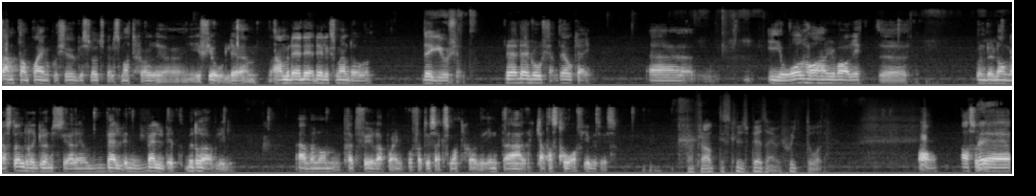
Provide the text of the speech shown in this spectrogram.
15 poäng på 20 slutspelsmatcher eh, i fjol. Det, ja, men det, det, det är liksom ändå... Det är godkänt. Det, det är godkänt, det är okej. Okay. Eh, I år har han ju varit eh, under långa stunder i grundserien väldigt, väldigt bedrövlig. Även om 34 poäng på 46 matcher inte är katastrof givetvis. Framförallt i slutspelet är han skitdålig. Ja, alltså det,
